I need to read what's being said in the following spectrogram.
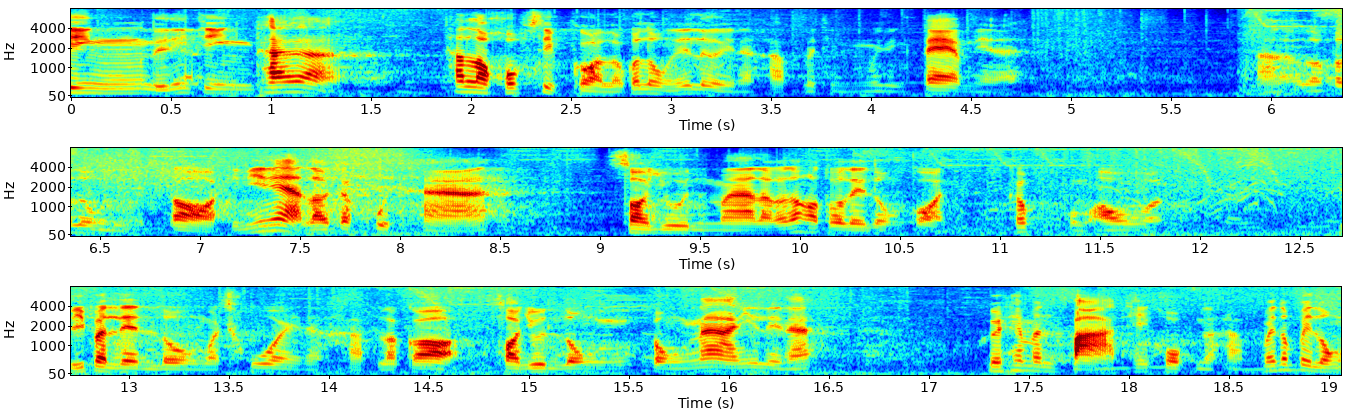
ริง ๆ หรือจริง ๆ ถ้าถ้าเราครบสิบก่อนเราก็ลงได้เลยนะครับไปถึงไปถึงแต้มเนี่ยนะอ่าเราก็ลงหลินต่อทีนี้เนี่ยเราจะขุดหาซอยุนมาเราก็ต้องเอาตัวเลนลงก่อน ก็ผมเอา ลิปเปอร์เลนลงมาช่วยนะครับ แล้วก็ซอยุนลงตรงหน้านี่เลยนะ เพื่อให้มันปาดให้ครบนะครับ ไม่ต้องไปลง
